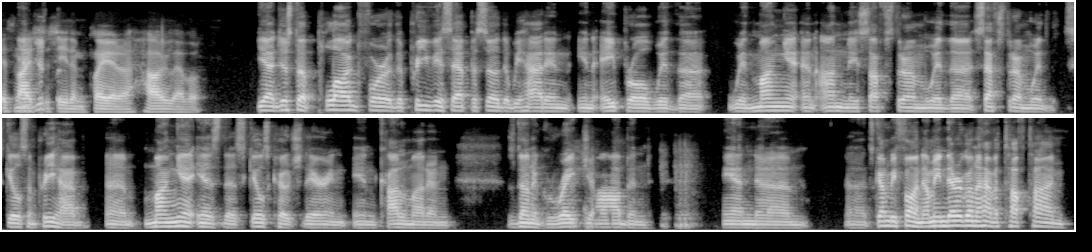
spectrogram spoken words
It's nice just to see them play at a high level. Yeah, just a plug for the previous episode that we had in in April with uh with Mange and Annie Safström with uh Safström with Skills and Prehab. Um, Mange is the skills coach there in in Kalmar and has done a great job and and um, uh, it's going to be fun. I mean, they're going to have a tough time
